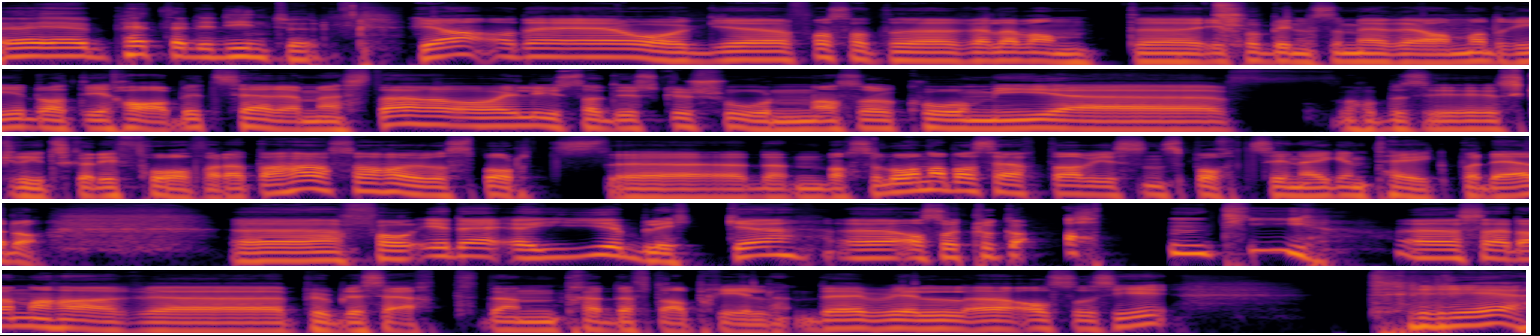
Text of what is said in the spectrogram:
Eh, Petter, det er din tur. Ja, og det er òg fortsatt relevant eh, i forbindelse med Real Madrid, og at de har blitt seriemester. Og i lys av diskusjonen, altså hvor mye eh, jeg, skryt skal de få for dette, her, så har jo Sports, eh, den Barcelona-baserte avisen Sport sin egen take på det. da. Eh, For i det øyeblikket, eh, altså klokka 18.10, eh, så er denne her eh, publisert, den 30. april. Det vil eh, altså si tre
